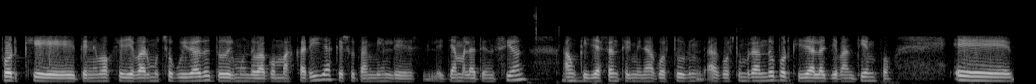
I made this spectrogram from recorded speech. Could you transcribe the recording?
porque tenemos que llevar mucho cuidado, todo el mundo va con mascarillas, que eso también les, les llama la atención, aunque ya se han terminado acostumbrando porque ya las llevan tiempo. Eh,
